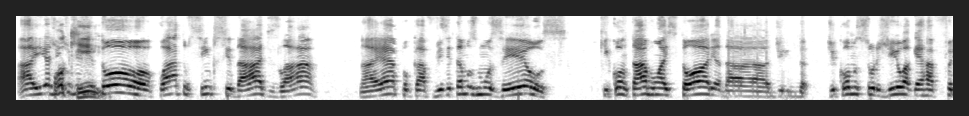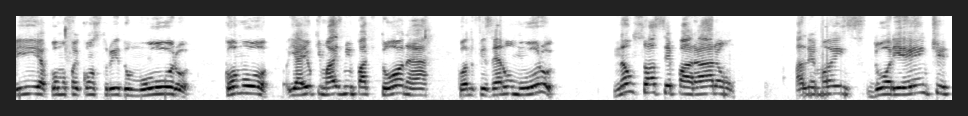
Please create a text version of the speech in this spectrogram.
Aí a gente okay. visitou quatro, cinco cidades lá na época, visitamos museus que contavam a história da, de, de como surgiu a Guerra Fria, como foi construído o muro, como. E aí o que mais me impactou, né? Quando fizeram o muro, não só separaram alemães do Oriente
